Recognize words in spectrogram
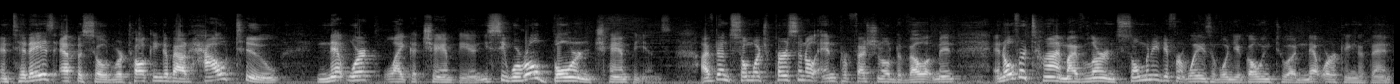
And today's episode, we're talking about how to network like a champion. You see, we're all born champions. I've done so much personal and professional development, and over time, I've learned so many different ways of when you're going to a networking event,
